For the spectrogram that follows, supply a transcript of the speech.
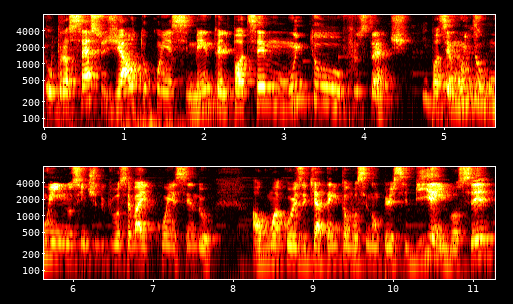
o processo de autoconhecimento ele pode ser muito frustrante. Pode ser muito ruim no sentido que você vai conhecendo alguma coisa que até então você não percebia em você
